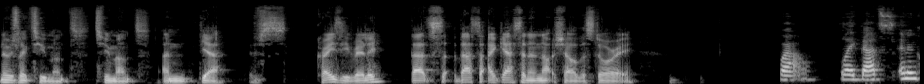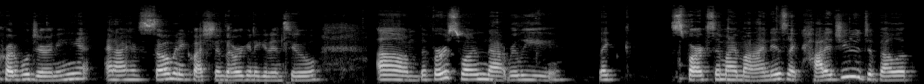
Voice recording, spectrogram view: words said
it was like two months, two months. And yeah, it was crazy, really. That's, that's, I guess, in a nutshell, the story. Wow. Like, that's an incredible journey. And I have so many questions that we're going to get into. Um, the first one that really, like, sparks in my mind is like, how did you develop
